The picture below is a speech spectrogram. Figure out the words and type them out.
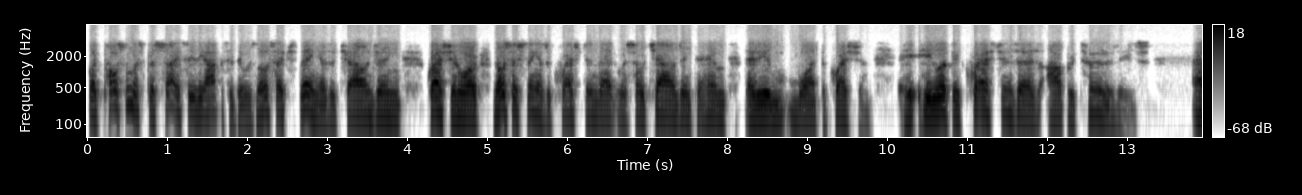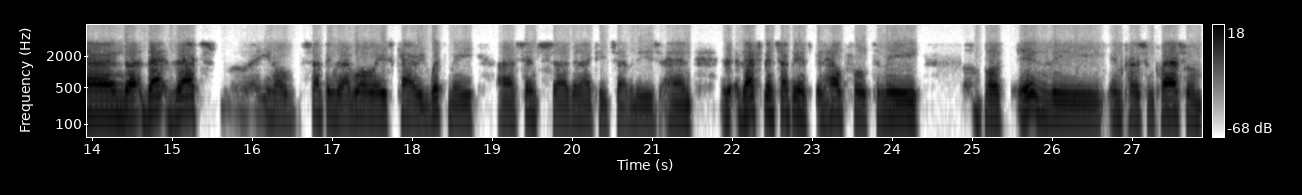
But Postman was precisely the opposite. There was no such thing as a challenging question, or no such thing as a question that was so challenging to him that he didn't want the question. He, he looked at questions as opportunities, and uh, that that's you know something that I've always carried with me uh, since uh, the 1970s, and that's been something that's been helpful to me both in the in-person classroom,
